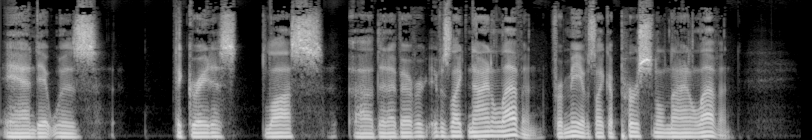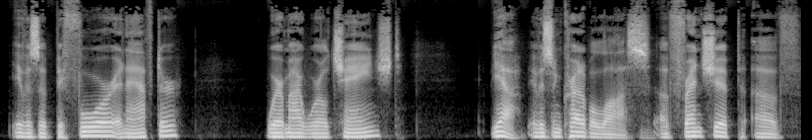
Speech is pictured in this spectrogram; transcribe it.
And it was the greatest loss uh, that I've ever, it was like 9 11 for me. It was like a personal 9 11. It was a before and after where my world changed. Yeah, it was incredible loss of friendship, of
